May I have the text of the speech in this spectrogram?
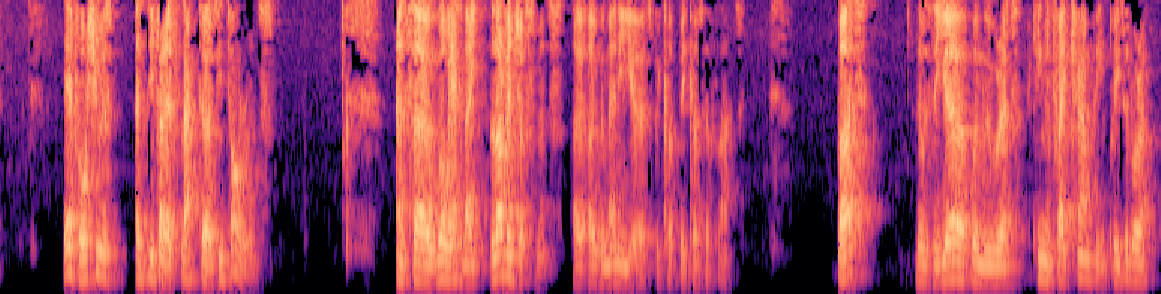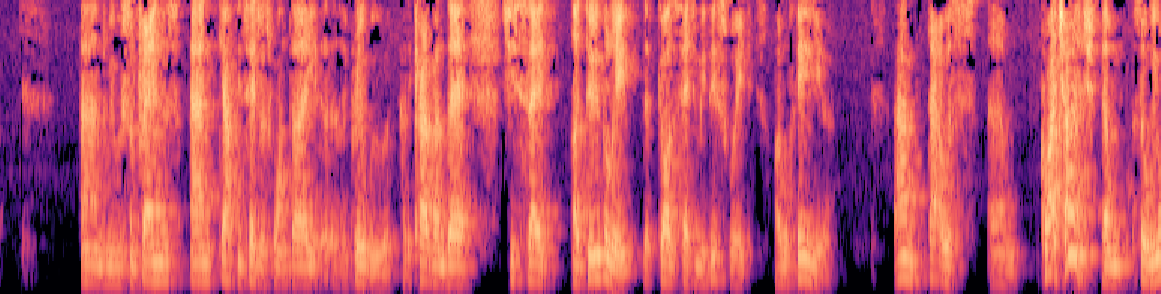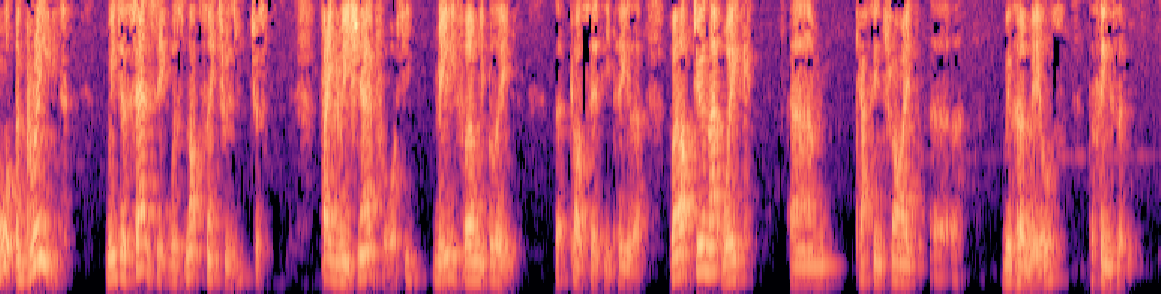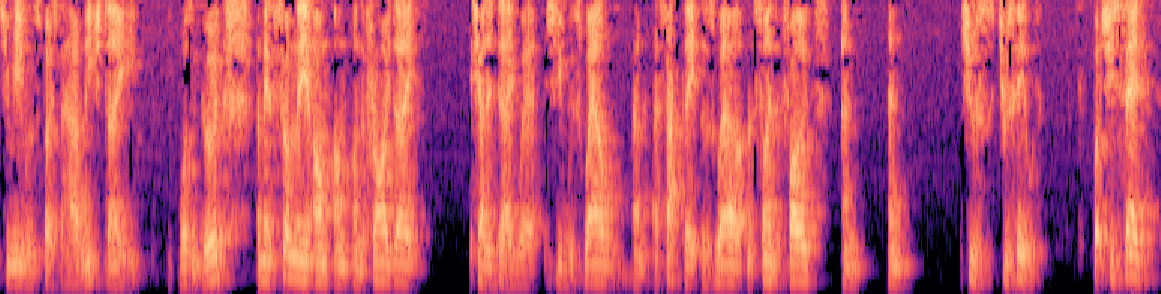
Therefore, she was uh, developed lactose intolerance. And so, well, we had to make a lot of adjustments uh, over many years because, of that. But there was the year when we were at Kingdom Faith Camp in Peterborough, and we were some friends, and Catherine said to us one day, as a group, we were, had a caravan there, she said, I do believe that God said to me this week, I will heal you. And that was um, quite a challenge. Um, so we all agreed. We just sensed it was not something she was just vaguely reaching out for. She really firmly believed that God said he'd heal her. Well, during that week, um, Catherine tried uh, with her meals the things that she really wasn't supposed to have, and each day it wasn't good. And then suddenly on, on, on the Friday, she had a day where she was well, and a Saturday it was well, and a Sunday that followed, and and she was she was healed. But she said,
